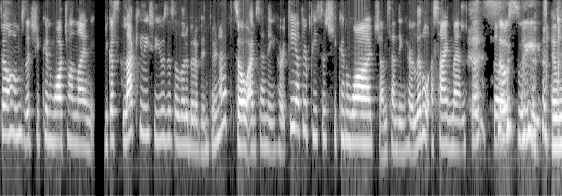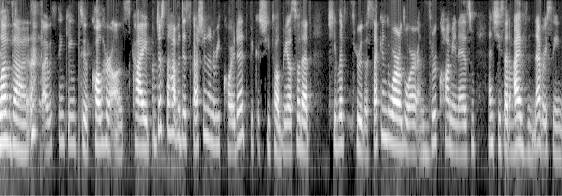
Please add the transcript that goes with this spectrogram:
films that she can watch online because luckily she uses a little bit of internet. So I'm sending her theater pieces she can watch. I'm sending her little assignments. That's so, so sweet. I love that. I was thinking to call her on Skype just to have a discussion and record it because she told me also that she lived through the Second World War and mm. through communism. And she said, I've never seen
